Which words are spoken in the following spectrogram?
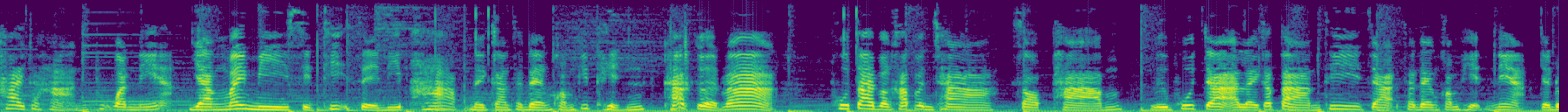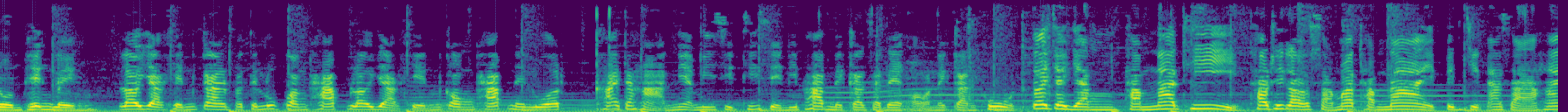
ค่ายทหารทุกวันนี้ยังไม่มีสิทธิเสรีภาพในการแสดงความคิดเห็น ถ้าเกิดว่า ผู้ใต้บังคับบัญชา สอบถาม หรือพูดจาอะไรก็ตามที่จะแสดงความเห็นเนี่ยจะโดนเพ่งเล็ง เราอยากเห็นการปฏิรูปกองทัพ เราอยากเห็นกองทัพในรั้วค่ายทหารเนี่ยมีสิทธิเสรีภาพในการแสดงออกในการพูด ก็จะยังทำหน้าที่เท่าที่เราสามารถทำได้เป็นจิตอาสาให้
